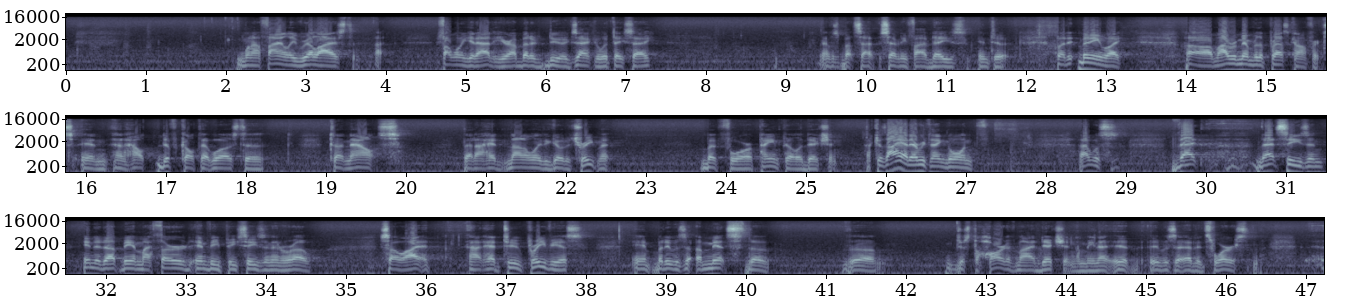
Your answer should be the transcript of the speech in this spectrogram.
when I finally realized uh, if I want to get out of here, I better do exactly what they say. That was about 75 days into it. But, but anyway, um, I remember the press conference and, and how difficult that was to, to announce that I had not only to go to treatment, but for pain pill addiction. Uh, because I had everything going. That was that that season ended up being my third MVP season in a row. So I I'd had two previous and, but it was amidst the the just the heart of my addiction. I mean, it it was at its worst,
